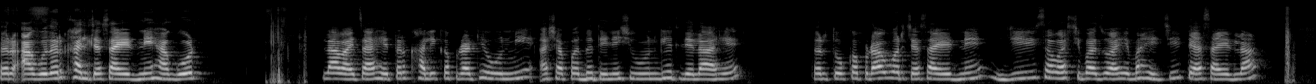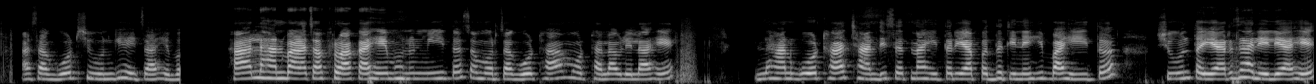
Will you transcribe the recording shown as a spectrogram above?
तर अगोदर खालच्या साईडने हा गोट लावायचा आहे. तर खाली कपडा ठेवून मी अशा पद्धतीने शिवून घेतलेला आहे. तर तो कपडा वरच्या साईडने जी सवाशी बाजू आहे बाहीची त्या साईडला असा गोट शिवून घ्यायचा आहे. बघा हा लहान बाळाचा फ्रॉक आहे म्हणून मी इथं समोरचा गोठ हा मोठा लावलेला आहे. लहान गोठ हा छान दिसत नाही तर या पद्धतीने ही बाही इथं शिवून तयार झालेली आहे.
